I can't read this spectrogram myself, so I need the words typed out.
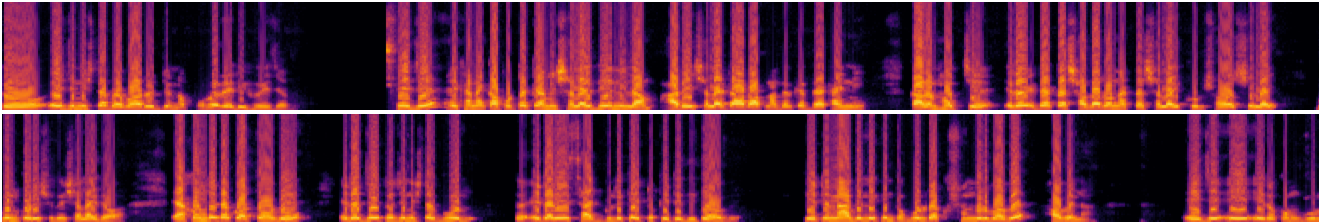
তো এই জিনিসটা ব্যবহারের জন্য পুরো রেডি হয়ে যাবে। এই যে, এখানে কাপড়টাকে আমি সেলাই দিয়ে নিলাম। আর এই সেলাইটা আর আপনাদেরকে দেখাইনি। কারণ হচ্ছে এটা এটা একটা সাধারণ একটা সেলাই, খুব সহজ সেলাই। গুল করে শুধু সেলাই দেওয়া। এখন যেটা করতে হবে, এটা যেহেতু জিনিসটা গুল তো এটার এই সাইডগুলিকে একটু কেটে দিতে হবে। কেটে না দিলে কিন্তু গুলটা সুন্দরভাবে হবে না। এই যে এরকম গুল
